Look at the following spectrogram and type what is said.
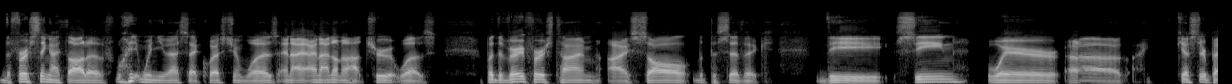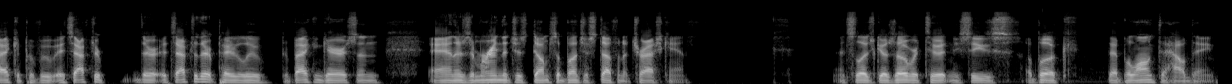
the first thing I thought of when, you asked that question was, and I and I don't know how true it was, but the very first time I saw the Pacific, the scene where uh, I guess they're back at Pavu. It's after they're it's after they're at Peleliu. They're back in Garrison, and there's a Marine that just dumps a bunch of stuff in a trash can. And Sledge goes over to it and he sees a book that belonged to Haldane,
